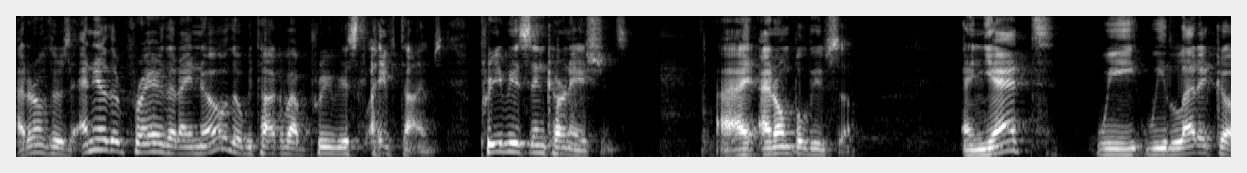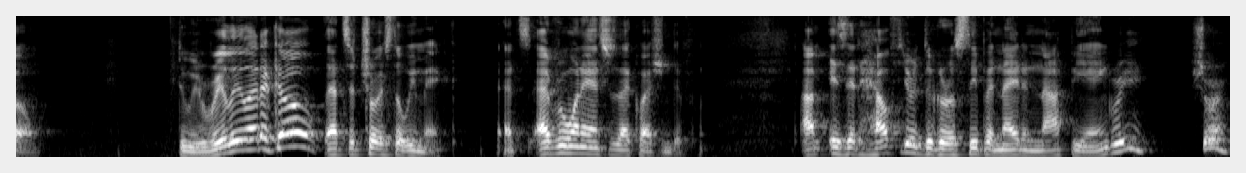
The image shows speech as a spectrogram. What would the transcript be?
I don't know if there's any other prayer that I know that we talk about previous lifetimes, previous incarnations. I, I don't believe so. And yet, we, we let it go. Do we really let it go? That's a choice that we make. That's everyone answers that question differently. Um, is it healthier to go to sleep at night and not be angry? Sure.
